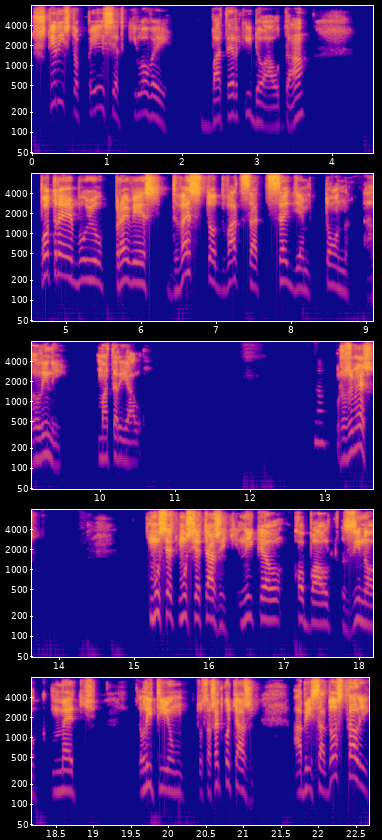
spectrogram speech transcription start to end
450 kilovej baterky do auta potrebujú previesť 227 tón hliny materiálu. No. Rozumieš? Musia, musia ťažiť nikel, kobalt, zinok, meď, litium, to sa všetko ťaží. Aby sa dostali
